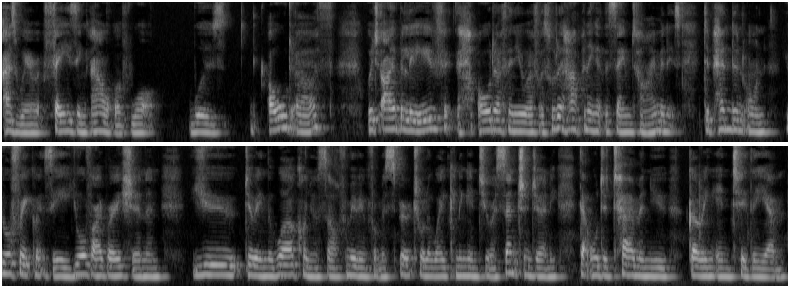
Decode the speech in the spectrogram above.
as we're phasing out of what was old earth which i believe old earth and new earth are sort of happening at the same time and it's dependent on your frequency your vibration and you doing the work on yourself moving from a spiritual awakening into your ascension journey that will determine you going into the um,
